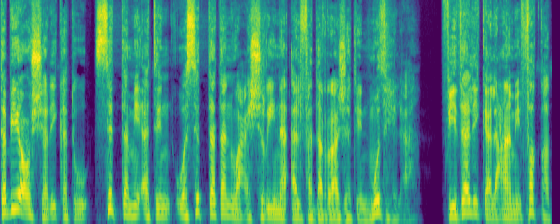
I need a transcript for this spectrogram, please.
تبيع الشركة 626 ألف دراجة مذهلة. في ذلك العام فقط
